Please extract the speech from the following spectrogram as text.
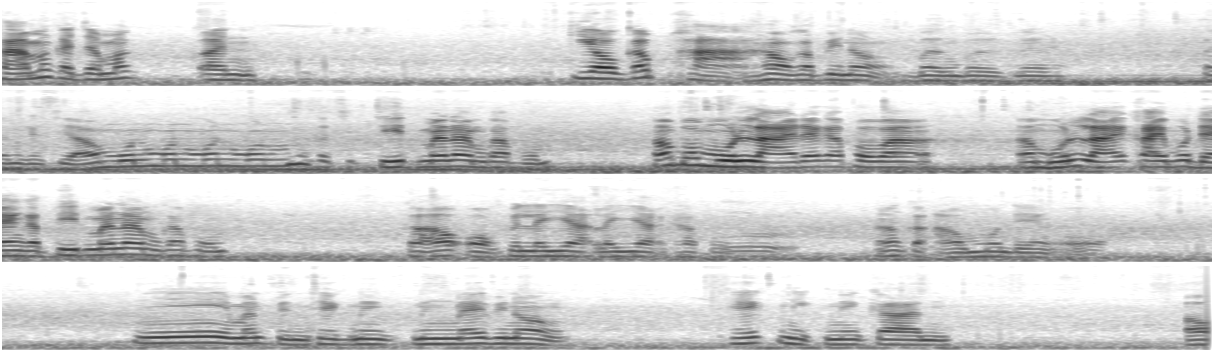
ขามันก็จะมักอันเกี่ยวกับผ่าเฮาครับพี่น้องเบิ่งเบิ่งเลยเป็นกระเสียวมุนมุนมุนมุนมันก็สิติดมานํครับ ผมเฮาบ่หมุนหลายได้ครับ เพราะว่าอ่าหมุนหลายไข่มดแดงก็ติดมานํครับ ผม ก็เอาออกเป็นระยะระยะครับผม แล้วก็เอามดแดงออก นี่มันเป็นเทคนิคหนึ่งได้พี่น้อง เทคนิคในการเอา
